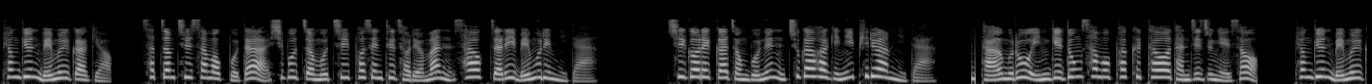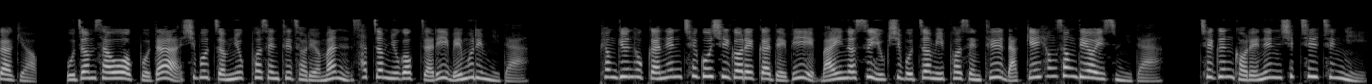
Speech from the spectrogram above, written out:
평균 매물 가격 4.73억보다 15.57% 저렴한 4억짜리 매물입니다. 실거래가 정보는 추가 확인이 필요합니다. 다음으로 인계동 3호 파크타워 단지 중에서 평균 매물 가격 5.45억보다 15.6% 저렴한 4.6억짜리 매물입니다. 평균 호가는 최고 실거래가 대비 마이너스 65.2% 낮게 형성되어 있습니다. 최근 거래는 17층이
